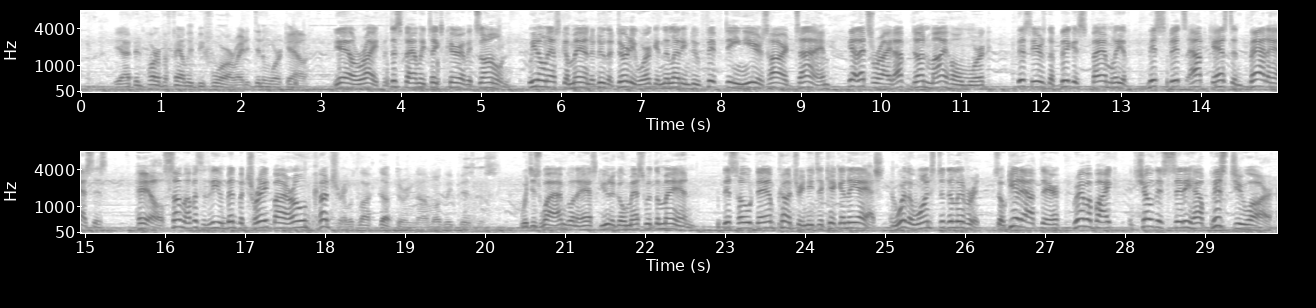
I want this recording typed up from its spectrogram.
Yeah, I've been part of a family before, alright? It didn't work out. Yeah, right, but this family takes care of its own. We don't ask a man to do the dirty work and then let him do 15 years hard time. Yeah, that's right, I've done my homework. This here's the biggest family of misfits, outcasts, and badasses. Hell, some of us have even been betrayed by our own country. I was locked up during non-ugly business. Which is why I'm gonna ask you to go mess with the man. This whole damn country needs a kick in the ass, and we're the ones to deliver it. So get out there, grab a bike, and show this city how pissed you are.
